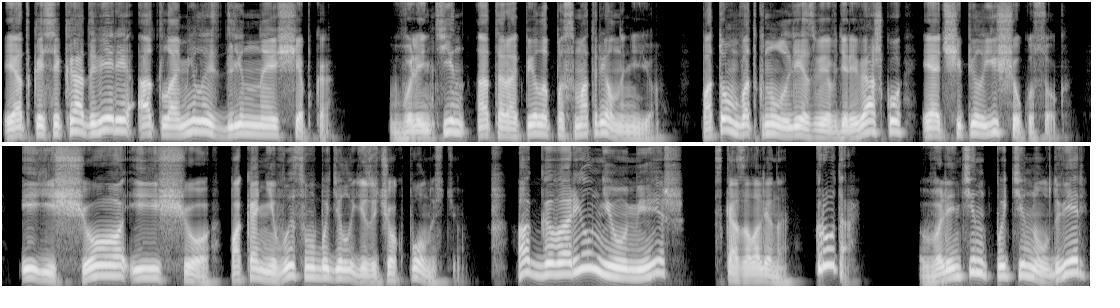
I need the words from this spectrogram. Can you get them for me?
и от косяка двери отломилась длинная щепка. Валентин оторопело посмотрел на нее. Потом воткнул лезвие в деревяшку и отщепил еще кусок и еще, и еще, пока не высвободил язычок полностью. «А говорил, не умеешь», — сказала Лена. «Круто!» Валентин потянул дверь,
